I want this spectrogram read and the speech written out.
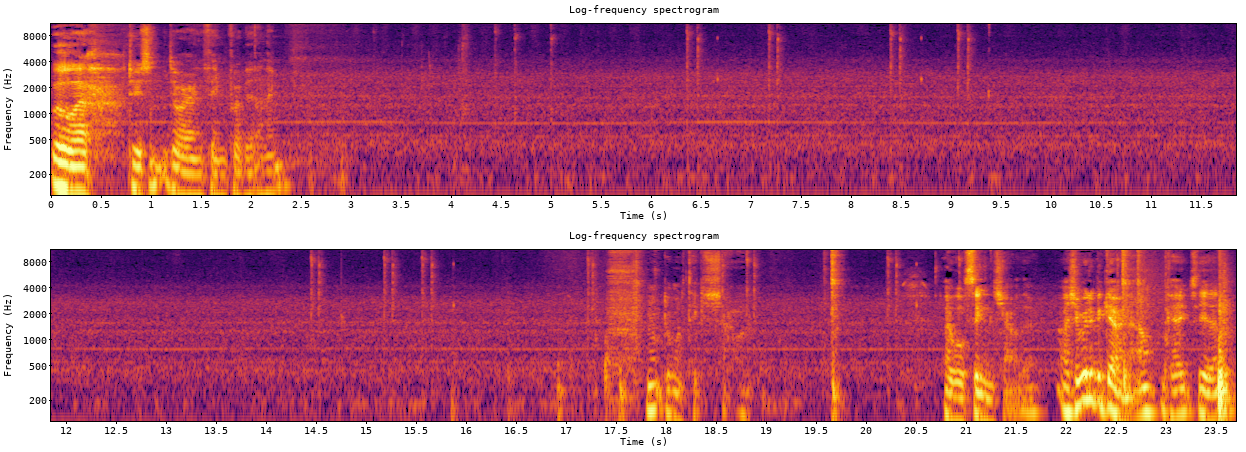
We'll uh, do some do our own thing for a bit, I think. No, don't want to take a shower. I will sing in the shower though. I should really be going now. Okay, see you then.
